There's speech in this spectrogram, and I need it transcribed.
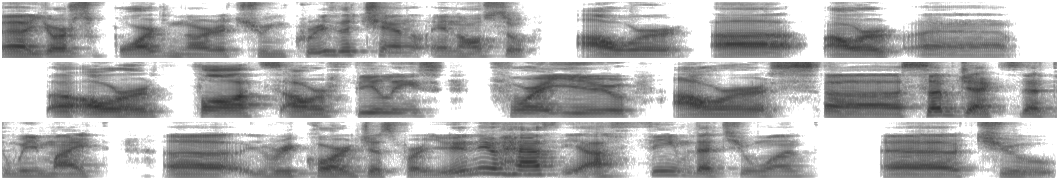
uh, your support in order to increase the channel and also our uh, our uh, uh our thoughts, our feelings for you, our uh, subjects that we might uh, record just for you. And you have a theme that you want to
